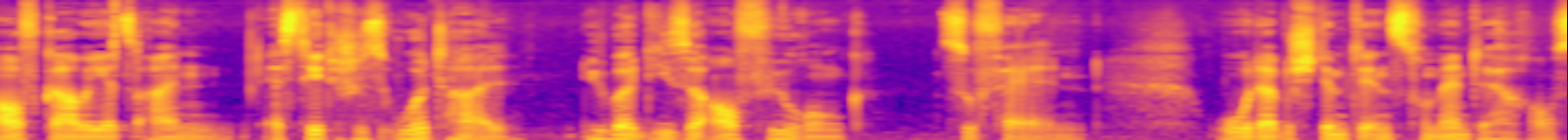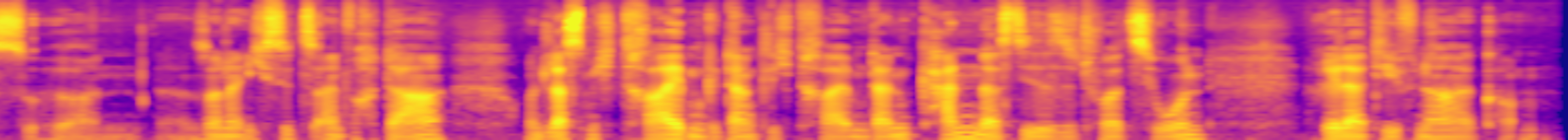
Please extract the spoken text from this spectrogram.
Aufgabe, jetzt ein ästhetisches Urteil über diese Aufführung zu fällen oder bestimmte Instrumente herauszuhören, sondern ich sitze einfach da und lasse mich treiben, gedanklich treiben, dann kann das dieser Situation relativ nahe kommen.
